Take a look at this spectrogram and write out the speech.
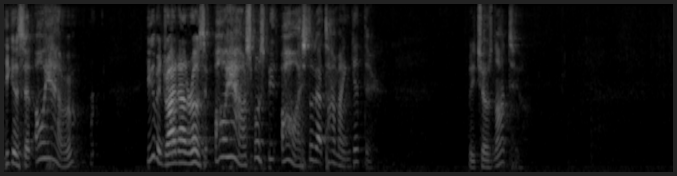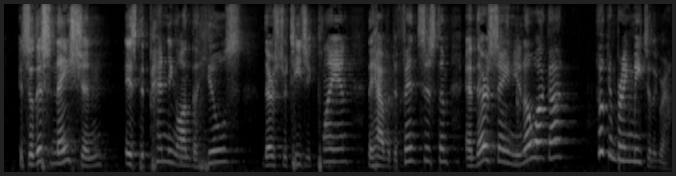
He could have said, Oh, yeah, remember? You could have been driving down the road and said, Oh, yeah, I was supposed to be, oh, I still got time, I can get there. But He chose not to. And so this nation is depending on the hills, their strategic plan. They have a defense system, and they're saying, You know what, God? Who can bring me to the ground?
